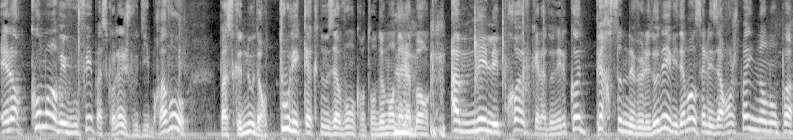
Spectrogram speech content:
Et alors comment avez-vous fait? Parce que là je vous dis bravo. Parce que nous, dans tous les cas que nous avons, quand on demande à la banque amener les preuves qu'elle a donné le code, personne ne veut les donner. Évidemment, ça les arrange pas, ils n'en ont pas.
